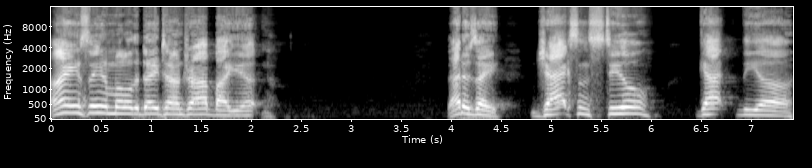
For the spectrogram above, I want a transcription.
I ain't seen a middle of the daytime drive by yet. That is a Jackson still got the uh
